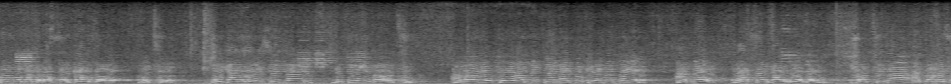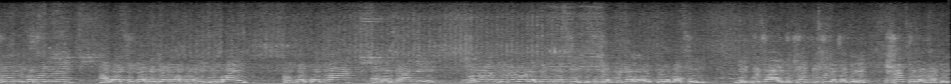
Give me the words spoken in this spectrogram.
কর্মকাণ্ড, রাস্তার কাজ হচ্ছে। সেই কাজগুলোর টেন্ডার ব্যতিরিক্ত করা হচ্ছে। আমরা অনুরোধ করব, আপনি টেন্ডার প্রক্রিয়ার মাধ্যমে আপনার রাস্তার কাজগুলো দেন। স্বচ্ছতা আপনারা সুন্দর কথা বলেন। আমরা সেটা মিডিয়ার মাধ্যমে দেখতে পাই। আপনার কথা এবং কাজে সাধারণ জনগণের দেশবাসী বিশেষ ঢাকা উত্তরবাসী দেখতে চায় যে সব কিছুতে যাতে স্বচ্ছতা থাকে।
